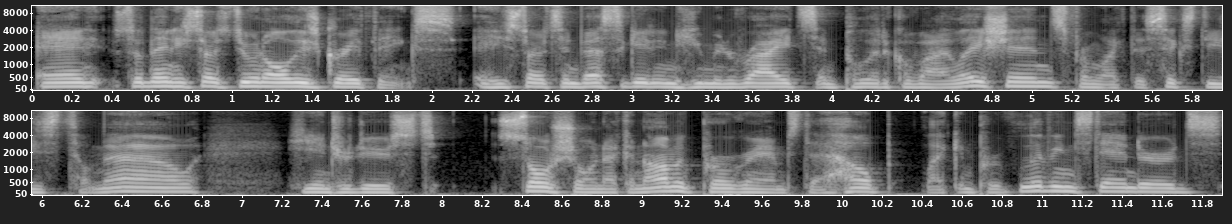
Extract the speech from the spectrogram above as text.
And so then he starts doing all these great things. He starts investigating human rights and political violations from like the 60s till now. He introduced social and economic programs to help like improve living standards.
